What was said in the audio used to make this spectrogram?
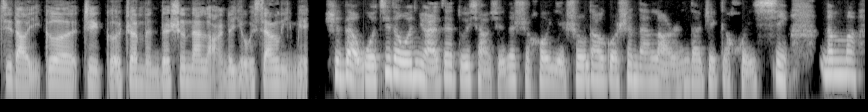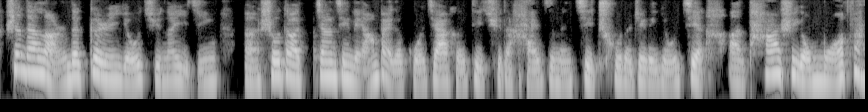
寄到一个这个专门的圣诞老人的邮箱里面。是的，我记得我女儿在读小学的时候也收到过圣诞老人的这个回信。那么，圣诞老人的个人邮局呢，已经呃收到将近两百个国家和地区的孩子们寄出的这个邮件啊，他是有魔法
